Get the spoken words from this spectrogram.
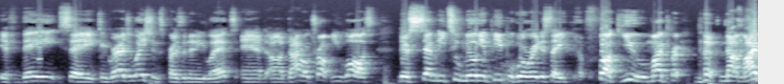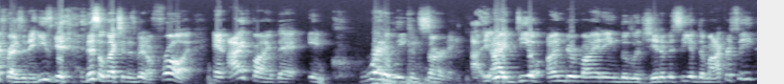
if they say, Congratulations, President elect, and uh, Donald Trump, you lost, there's 72 million people who are ready to say, Fuck you, my pre- not my president. He's getting, this election has been a fraud. And I find that incredibly concerning. I the agree. idea of undermining the legitimacy of democracy,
